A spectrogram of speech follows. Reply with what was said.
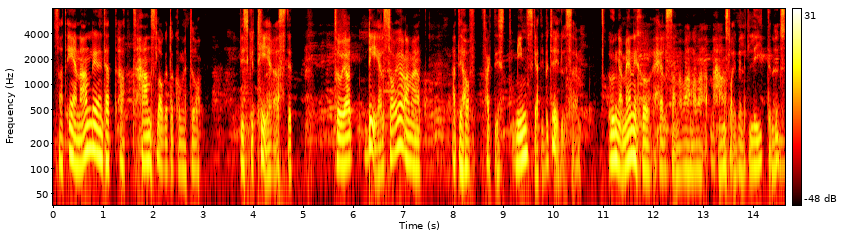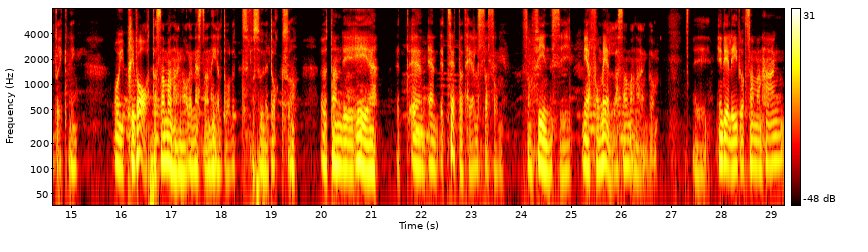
Så att en anledning till att, att handslaget har kommit att diskuteras, det tror jag dels har att göra med att att det har faktiskt minskat i betydelse. Unga människor hälsar med varandra med handslag i väldigt liten utsträckning. Och i privata sammanhang har det nästan helt och hållet försvunnit också. Utan det är ett, en, en, ett sätt att hälsa som, som finns i mer formella sammanhang. Då. Eh, en del idrottssammanhang,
